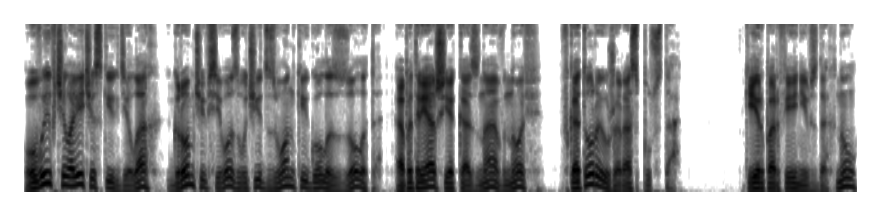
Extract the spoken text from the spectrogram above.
Увы, в человеческих делах громче всего звучит звонкий голос золота, а патриаршья казна вновь, в которой уже раз пуста. Кир Парфений вздохнул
